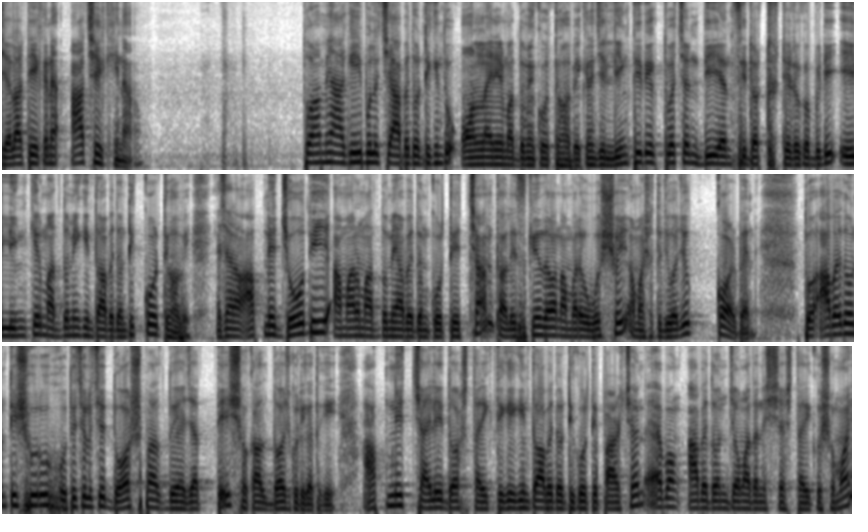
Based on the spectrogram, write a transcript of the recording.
জেলাটি এখানে আছে কি না তো আমি আগেই বলেছি আবেদনটি কিন্তু অনলাইনের মাধ্যমে করতে হবে। এখানে যে লিঙ্কটি দেখতে পাচ্ছেন ডিএনসি ডট টেলিকবিডি এই লিঙ্কের মাধ্যমে কিন্তু আবেদনটি করতে হবে। এছাড়াও আপনি যদি আমার মাধ্যমে আবেদন করতে চান, তাহলে স্ক্রিনে দেওয়া নাম্বারে অবশ্যই আমার সাথে যোগাযোগ করবেন। তো আবেদনটি শুরু হতে চলেছে দশ পাঁচ দুই হাজার তেইশ সকাল দশ ঘটিকা থেকে। আপনি চাইলেই দশ তারিখ থেকে কিন্তু আবেদনটি করতে পারছেন এবং আবেদন জমাদানের শেষ তারিখের সময়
